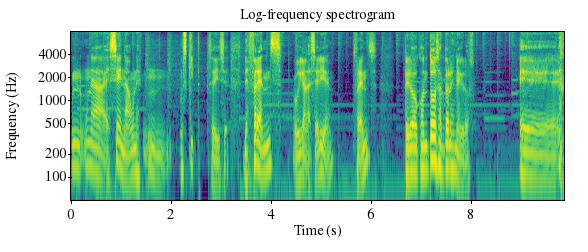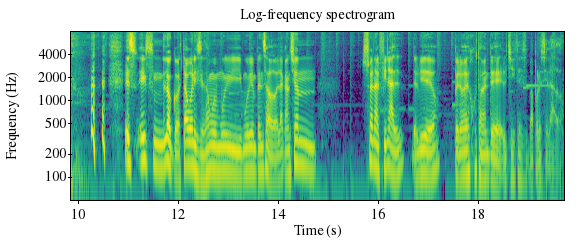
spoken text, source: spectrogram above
un- una escena, un, un- skit, se dice, de Friends, ubican la serie, ¿eh? Friends, pero con todos actores negros. Eh, es, es un loco, está buenísimo, está muy, muy, muy bien pensado. La canción suena al final del video, pero es justamente el chiste va por ese lado.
